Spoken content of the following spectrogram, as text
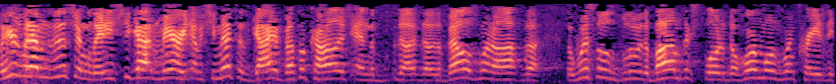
But here's what happened to this young lady. She got married. I mean, she met this guy at Bethel College, and the, the, the, the bells went off, the, the whistles blew, the bombs exploded, the hormones went crazy.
